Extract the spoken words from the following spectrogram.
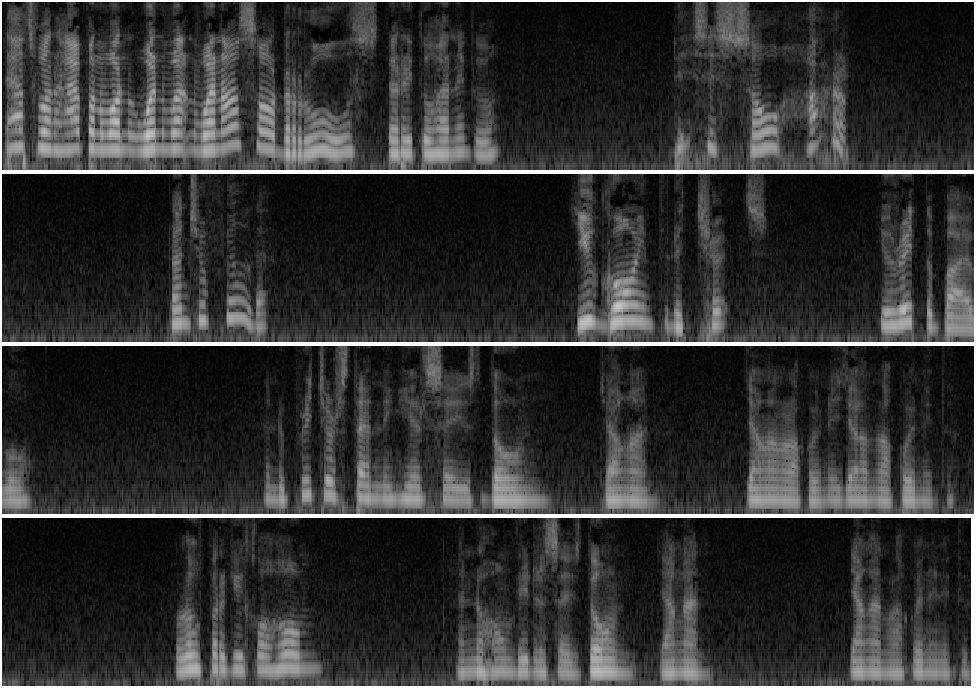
That's what happened when when when, when I saw the rules dari Tuhan itu. This is so hard. Don't you feel that? You go into the church, you read the Bible, and the preacher standing here says, don't, jangan, jangan lakuin ini, jangan lakuin itu. Lalu pergi ke home, and the home leader says, don't, jangan, jangan lakuin ini itu.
